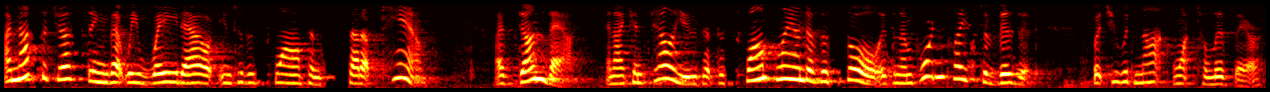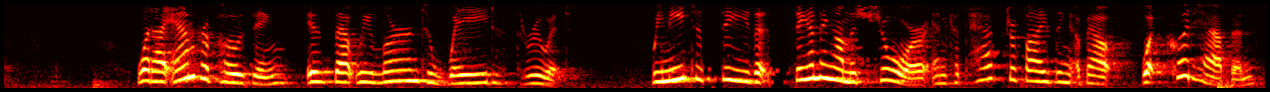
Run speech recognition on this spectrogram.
I'm not suggesting that we wade out into the swamp and set up camp. I've done that, and I can tell you that the swampland of the soul is an important place to visit, but you would not want to live there. What I am proposing is that we learn to wade through it. We need to see that standing on the shore and catastrophizing about what could happen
